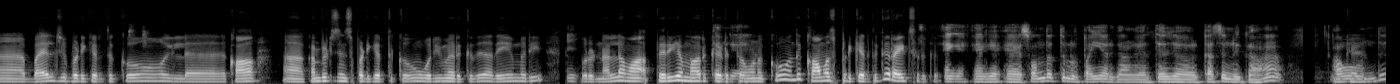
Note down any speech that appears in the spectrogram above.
பயாலஜி படிக்கிறதுக்கும் இல்ல கா கம்ப்யூட்டர் சயின்ஸ் படிக்கிறதுக்கும் உரிமை இருக்குது. அதே மாதிரி. ஒரு நல்ல மா பெரிய மார்க் எடுத்தவனுக்கும் வந்து காமர்ஸ் படிக்கிறதுக்கு ரைட்ஸ் இருக்கு. எங்க எங்க என் சொந்தத்தில் ஒரு பையன் இருக்காங்க. தெரிஞ்ச ஒரு கசின் இருக்கான். அவன் வந்து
